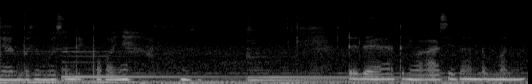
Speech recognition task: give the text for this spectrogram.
jangan bosan-bosan deh pokoknya. Dadah terima kasih teman-teman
